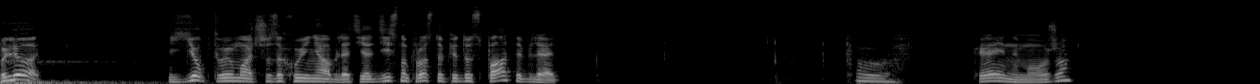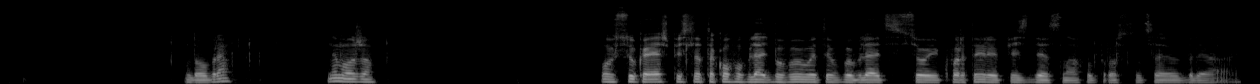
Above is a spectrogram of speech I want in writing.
Блядь! Йоп твою мать, що за хуйня, блядь? Я дійсно просто піду спати, блядь. Фу. Окей, не можу. Добре. Не можу. Ой, сука, я ж після такого, блядь, би вилетів би, блядь, з цієї квартири, піздець, нахуй, просто це, блядь.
